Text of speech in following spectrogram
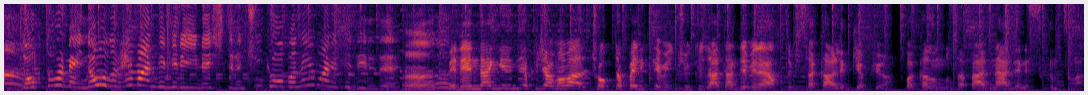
Doktor bey ne olur hemen Demir'i iyileştirin. Çünkü o bana emanet edildi. Ben elinden geleni yapacağım ama çok da paniklemeyin. Çünkü zaten Demir'e yaptığı bir sakarlık yapıyor. Bakalım bu sefer nerede ne sıkıntı var.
